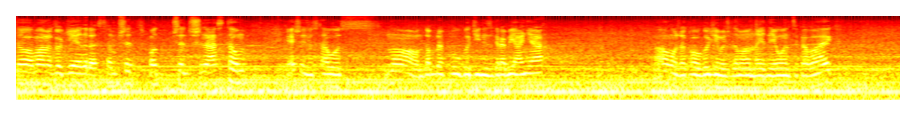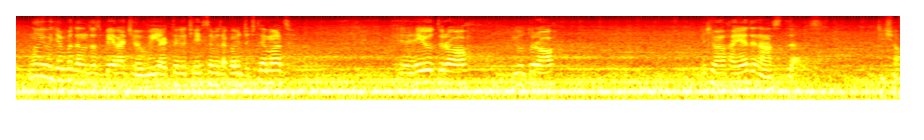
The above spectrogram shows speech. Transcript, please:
to mamy godzinę teraz tam przed, pod, przed 13 jeszcze zostało no dobre pół godziny zgrabiania. No może około godziny jeszcze mamy na jednej łące kawałek. No i będziemy potem to zbierać owijać tego dzisiaj chcemy zakończyć temat. Yy, jutro jutro. Dzisiaj mamy chyba 11 zaraz. 10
